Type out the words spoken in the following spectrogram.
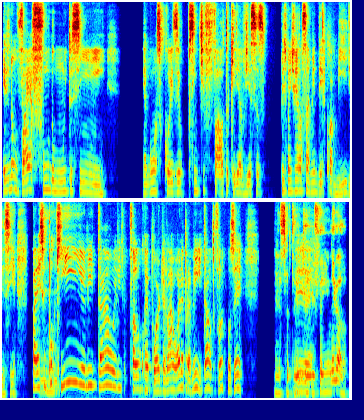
Ele não vai a fundo muito assim. Em algumas coisas eu senti falta, eu queria ver essas. Principalmente o relacionamento dele com a mídia, assim. Parece um Uhum. pouquinho ali e tal. Ele falando com o repórter lá, olha pra mim e tal, tô falando com você. Essa treta É. aí foi legal.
